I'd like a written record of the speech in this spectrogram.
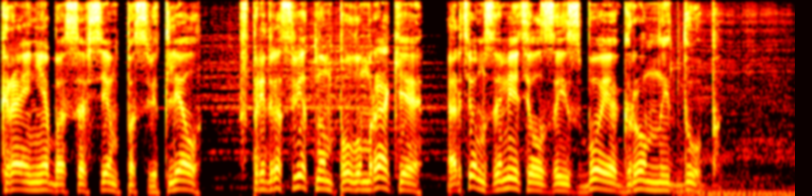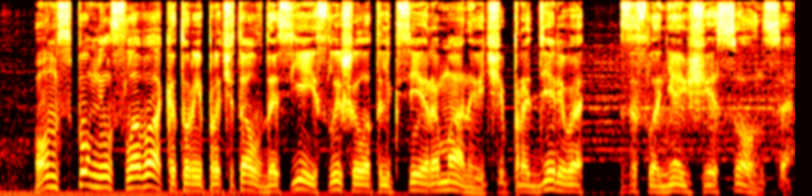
край неба совсем посветлел. В предрассветном полумраке Артем заметил за избой огромный дуб. Он вспомнил слова, которые прочитал в досье и слышал от Алексея Романовича про дерево, заслоняющее солнце.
